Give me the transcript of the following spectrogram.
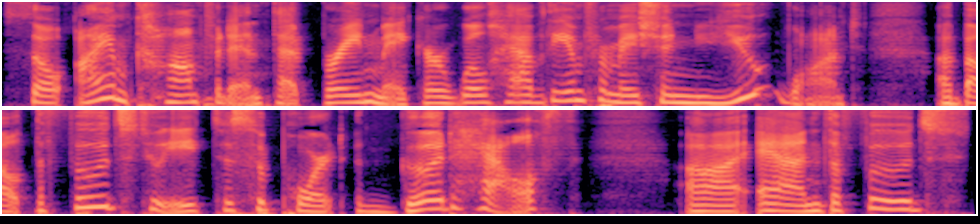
So I am confident that Brain Maker will have the information you want about the foods to eat to support good health uh, and the foods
